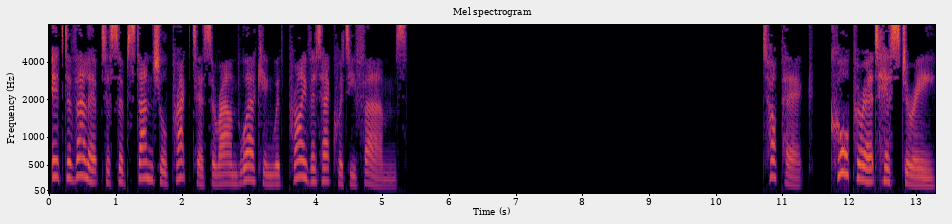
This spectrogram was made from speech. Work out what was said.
It developed a substantial practice around working with private equity firms. Corporate history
